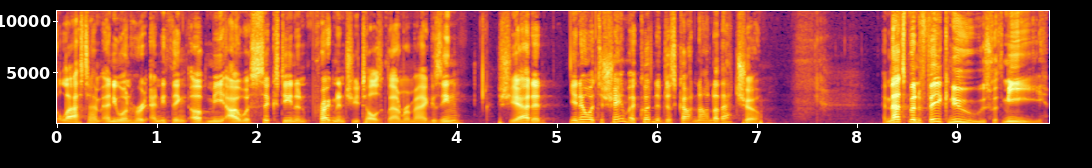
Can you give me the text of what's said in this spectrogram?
The last time anyone heard anything of me, I was 16 and pregnant, she tells Glamour magazine. She added, You know, it's a shame I couldn't have just gotten onto that show. And that's been fake news with me.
